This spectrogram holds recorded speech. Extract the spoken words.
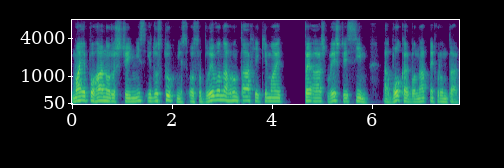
має погану розчинність і доступність, особливо на ґрунтах, які мають pH вищий 7 або карбонатних ґрунтах.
